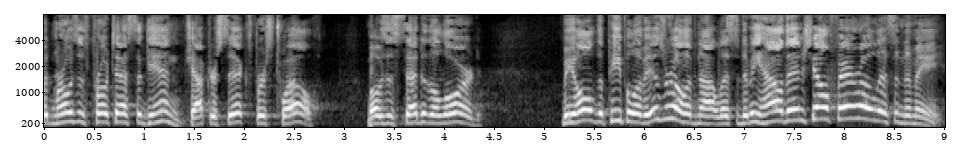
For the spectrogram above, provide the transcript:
But Moses protests again, chapter 6, verse 12. Moses said to the Lord, Behold, the people of Israel have not listened to me. How then shall Pharaoh listen to me?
